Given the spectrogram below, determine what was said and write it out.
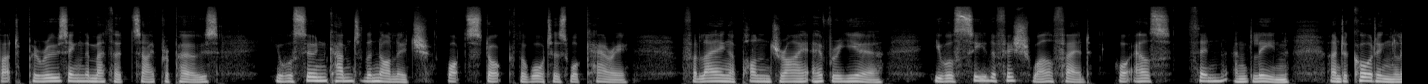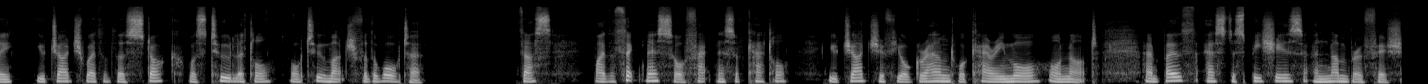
but perusing the methods I propose, you will soon come to the knowledge what stock the waters will carry for laying a pond dry every year, you will see the fish well fed, or else thin and lean, and accordingly you judge whether the stock was too little or too much for the water. Thus, by the thickness or fatness of cattle, you judge if your ground will carry more or not, and both as to species and number of fish,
